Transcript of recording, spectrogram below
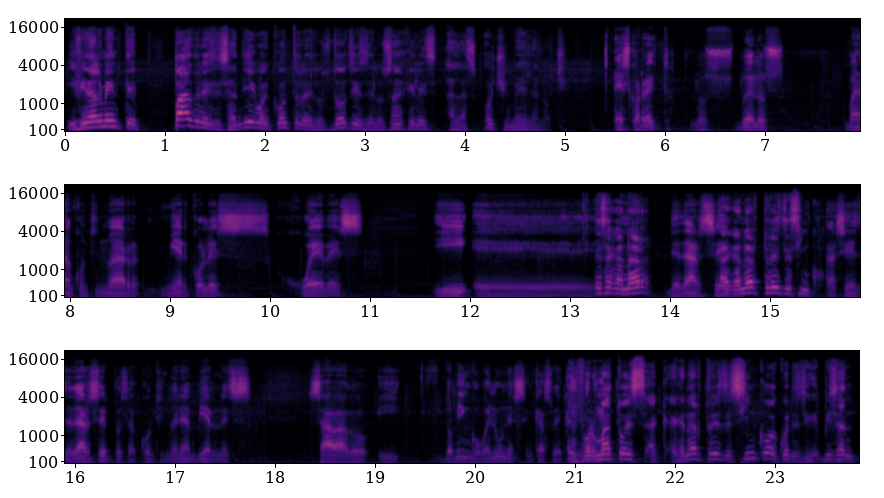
Y finalmente, Padres de San Diego en contra de los Dodgers de Los Ángeles a las ocho y media de la noche. Es correcto. Los duelos van a continuar miércoles, jueves y... Eh, es a ganar. De darse. A ganar tres de cinco. Así es, de darse, pues a continuarían viernes, sábado y domingo o el lunes en caso de que... El formato es a, ganar tres de cinco. Acuérdense que empiezan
